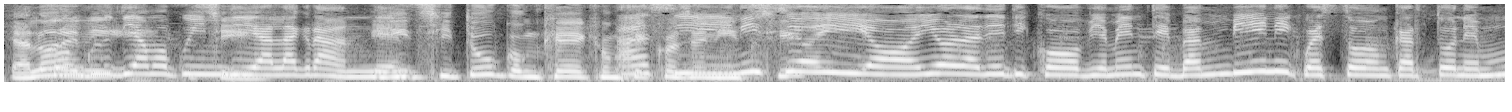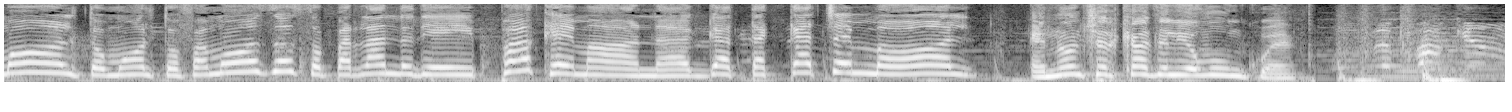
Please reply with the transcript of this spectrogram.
E allora Concludiamo ini- quindi sì. alla grande. Inizi tu con che, con che Ah cosa sì, inizi? inizio io, io la dedico ovviamente ai bambini, questo è un cartone molto molto famoso, sto parlando dei Pokémon, Gatta Caccia e Mall. E non cercateli ovunque. Gotta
